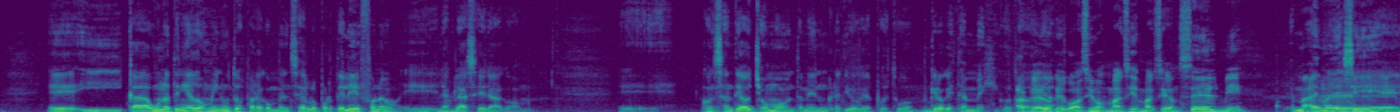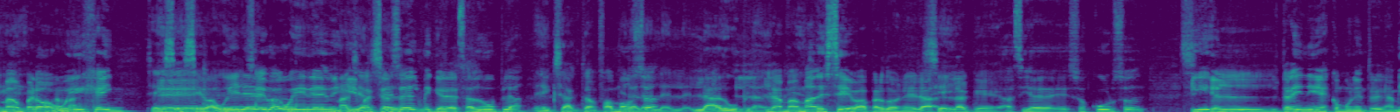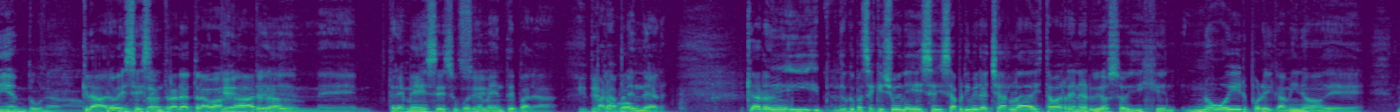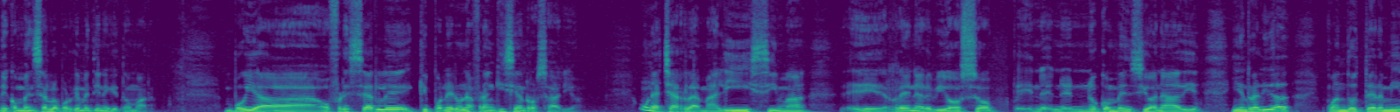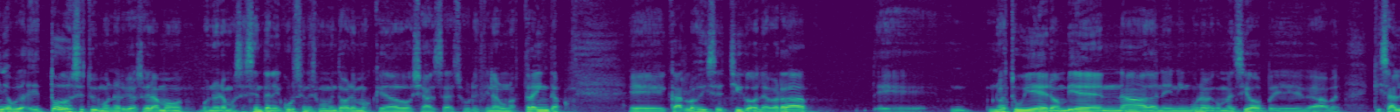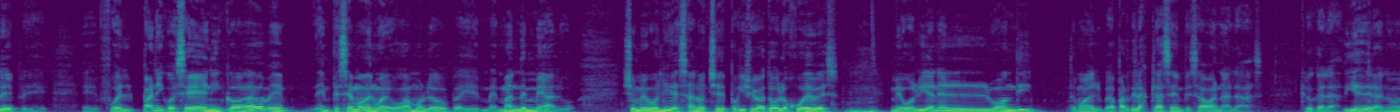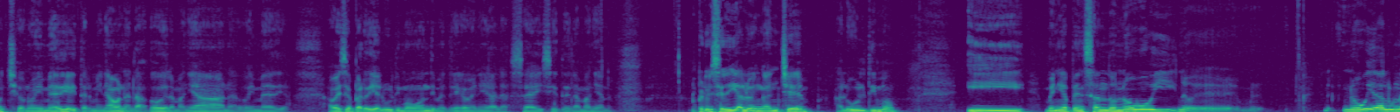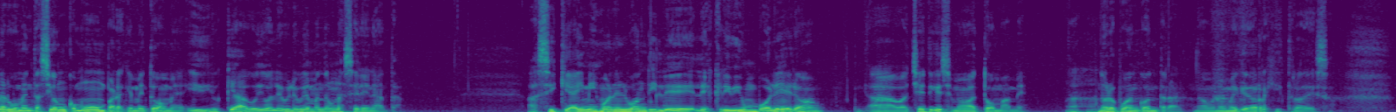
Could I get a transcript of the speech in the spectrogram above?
Eh, y cada uno tenía dos minutos para convencerlo por teléfono. Eh, la clase era con, con Santiago Chomón, también un creativo que después tuvo, creo que está en México ah, todavía. claro que conocimos Maxi, es Maxi Anselmi. Sí, perdón, Wilhelm. Seba Willem, Seba Willem y Max Anselmi, que era esa dupla Exacto, tan famosa. La, dupla. La, mamá de Seba, perdón, era la que hacía esos cursos. Y el training es como un entrenamiento, una... Claro, ese es entrar a trabajar eh, tres meses supuestamente para, para aprender. Claro, y lo que pasa es que yo en esa, primera charla estaba re nervioso y dije, no voy a ir por el camino de, de convencerlo por qué me tiene que tomar voy a ofrecerle que poner una franquicia en Rosario. Una charla malísima, eh, re nervioso, eh, no, convenció a nadie. Y en realidad, cuando terminé, eh, todos estuvimos nerviosos. Éramos, bueno, éramos 60 en el curso, en ese momento habremos quedado ya sobre el final unos 30. Carlos dice, chicos, la verdad, no estuvieron bien, nada, ni ninguno me convenció. quizás le eh, fue el pánico escénico. Eh, empecemos de nuevo, vámonos, eh, mándenme algo. Yo me volví esa noche, porque yo iba todos los jueves, me volví en el bondi, tomaba aparte las clases empezaban a las, creo que a las 10 de la noche o 9 y media y terminaban a las 2 de la mañana, 2 y media. A veces perdía el último bondi y me tenía que venir a las 6, 7 de la mañana. Pero ese día lo enganché al último y venía pensando, no voy, no voy a darle una argumentación común para que me tome. Y digo, ¿qué hago? Digo, le, voy a mandar una serenata. Así que ahí mismo en el bondi le, escribí un bolero a Bachetti que se llamaba Tómame. No lo puedo encontrar, no, no me quedó registro de eso.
